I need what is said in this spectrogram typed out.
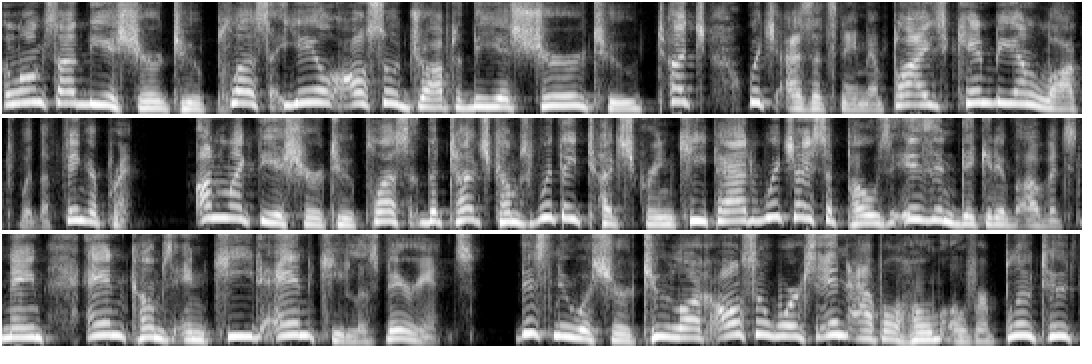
Alongside the Assure 2 Plus, Yale also dropped the Assure 2 Touch, which, as its name implies, can be unlocked with a fingerprint. Unlike the Assure 2 Plus, the Touch comes with a touchscreen keypad, which I suppose is indicative of its name, and comes in keyed and keyless variants. This new Assure 2 lock also works in Apple Home over Bluetooth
